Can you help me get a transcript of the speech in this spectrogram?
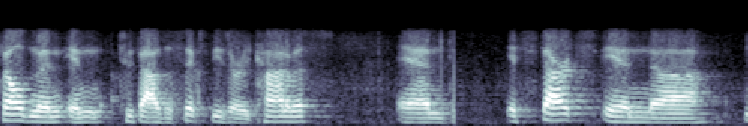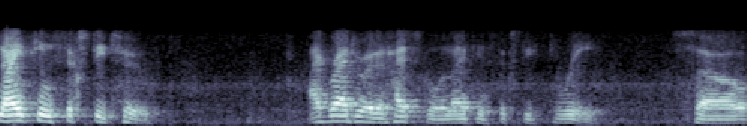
Feldman in 2006. These are economists, and it starts in uh, 1962. I graduated high school in 1963, so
